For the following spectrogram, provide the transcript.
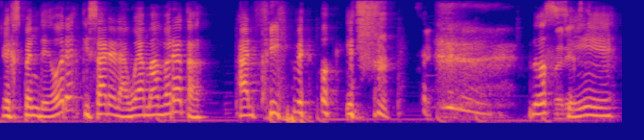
expendedoras, quizá era la wea más barata. Alfie, pero no sé.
